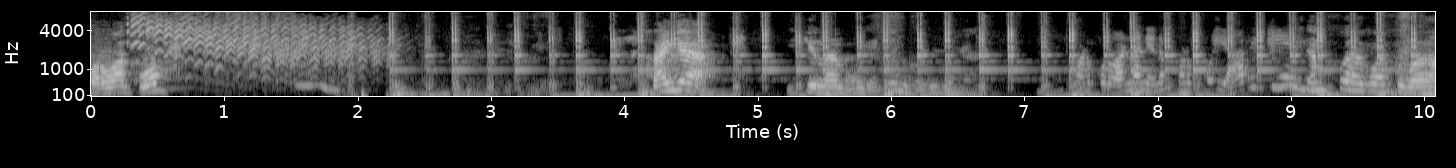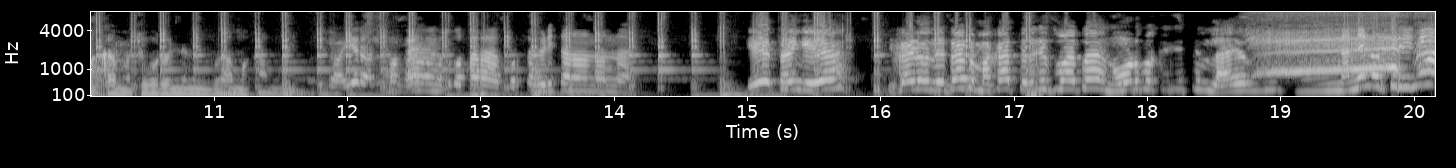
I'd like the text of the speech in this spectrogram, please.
ಬರ್ವಾಂತು ತಂಗ್ಯ ಈಕಿ ನಾನು ಎಲ್ಲಿ ನೋಡಿದೆ? ಮಾಡ್ಕೊಡು ಅಣ್ಣ ನೆನಪು ಮಾಡ್ಕೊ ಯಾರಿಗೆ ರೀತಿ ಆಗ್ವಾತು ಬಾ. ಮಕ್ಕ ಮಚ್ಚೂರು ಮಕ್ಕ. ಮುತ್ಕೋತಾರ ಗುರ್ತ ಹಿಡಿತಾನ ನನ್ನ. ಏ ತಂಗಿ ಈ ಕಡೆ ಒಂದ್ ಇಟ್ಟಾಟ ಮಕ ತಿರುಗಿಸ್ವಾತ ನೋಡ್ಬೇಕಾಗಿತ್ತೀನಿ ಲಾಯರ್. ನನ್ನೇ ನೋಡ್ತೀರಿ ನೀವ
